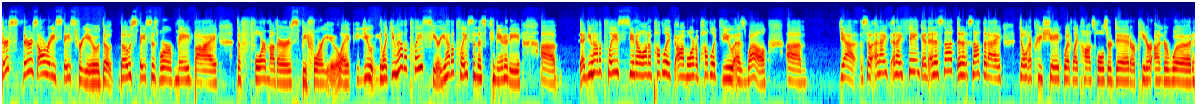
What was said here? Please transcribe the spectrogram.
there's there's already space for you. The, those spaces were made by the foremothers before you. Like you, like you have a place here. You have a place in this community. Uh, and you have a place, you know, on a public, uh, more of a public view as well. Um, yeah so and i and i think and, and it's not and it's not that i don't appreciate what like hans holzer did or peter underwood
